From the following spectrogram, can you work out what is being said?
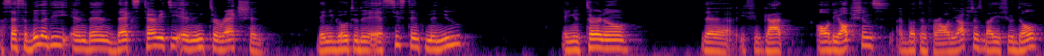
accessibility, and then dexterity and interaction. Then you go to the assistant menu and you turn on the, if you got all the options, a button for all the options, but if you don't,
